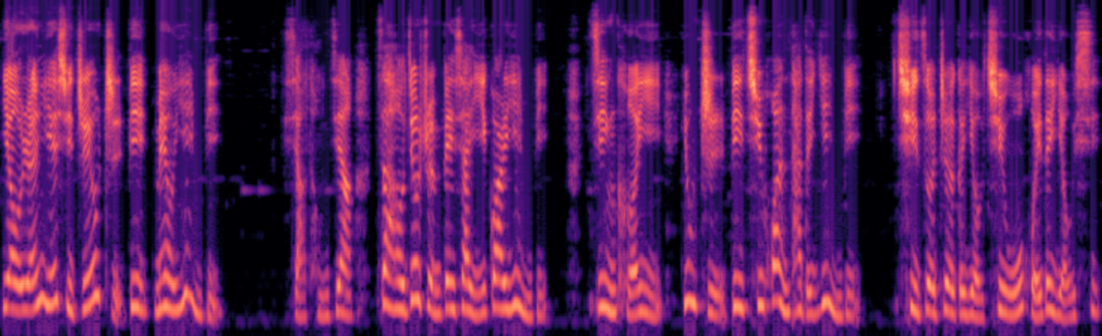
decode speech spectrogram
有人也许只有纸币，没有硬币，小铜匠早就准备下一罐硬币。尽可以用纸币去换他的硬币，去做这个有去无回的游戏。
